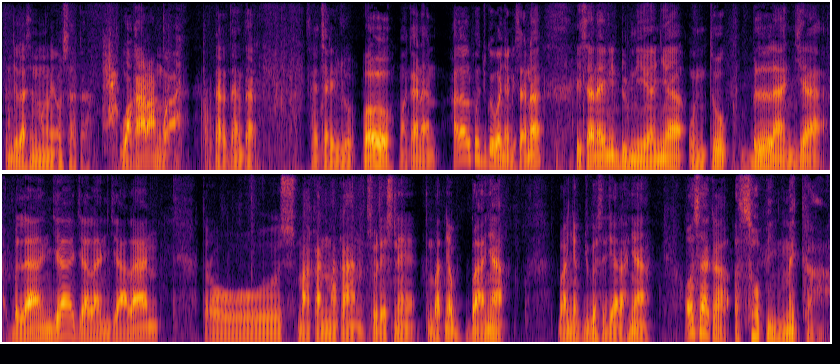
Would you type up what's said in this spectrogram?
penjelasan mengenai Osaka? Wakarang, wah. Ntar, ntar, ntar. Saya cari dulu. Oh, makanan. Halal food juga banyak di sana. Di sana ini dunianya untuk belanja. Belanja, jalan-jalan, terus makan-makan. Sudah tempatnya banyak. Banyak juga sejarahnya. Osaka, a shopping mecca.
